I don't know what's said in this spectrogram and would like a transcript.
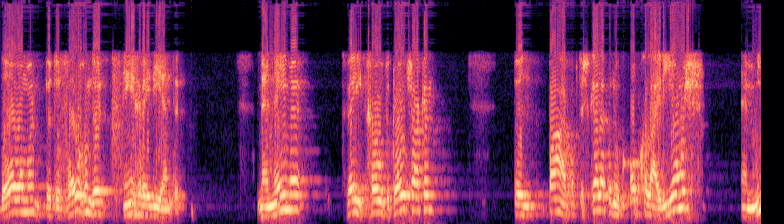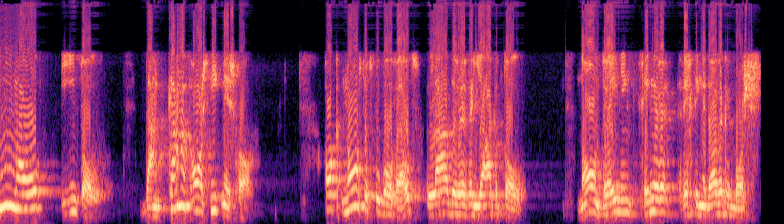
uit de volgende ingrediënten. Men nemen twee grote klootzakken, een paar op de schelpenhoek opgeleide jongens en minimaal één tol. Dan kan het ons niet misgaan. Ook naast het voetbalveld laden we van Jacob Tol. Na een training gingen we richting het bos.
